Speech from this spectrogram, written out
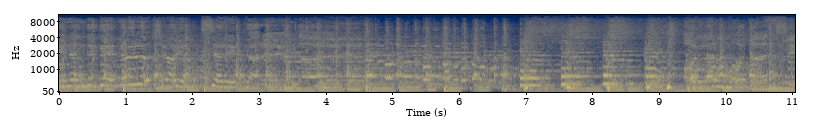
İnendi gönül çayı serkarındayım Onlar modası,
